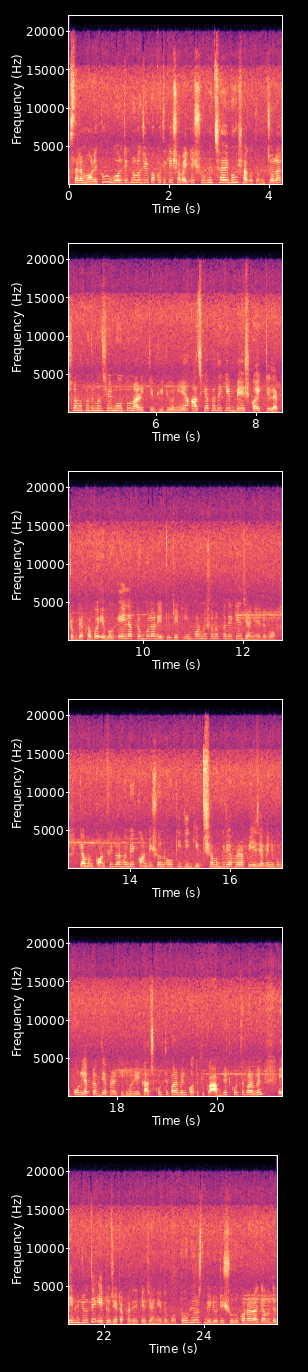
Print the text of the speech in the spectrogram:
আসসালামু আলাইকুম। গোল টেকনোলজির পক্ষ থেকে সবাইকে শুভেচ্ছা এবং স্বাগতম। চলে আসলাম আপনাদের মাঝে নতুন আরেকটি ভিডিও নিয়ে। আজকে আপনাদেরকে বেশ কয়েকটি ল্যাপটপ দেখাবো এবং এই ল্যাপটপগুলোর এ টু জেড ইনফরমেশন আপনাদেরকে জানিয়ে দেব। কেমন কনফিগার হবে কন্ডিশন ও কি কি গিফট সামগ্রী আপনারা পেয়ে যাবেন এবং কোন ল্যাপটপ দিয়ে আপনারা কী ধরনের কাজ করতে পারবেন, কতটুকু আপডেট করতে পারবেন, এই ভিডিওতে এ টু জেড আপনাদেরকে জানিয়ে দেবো। তো ভিউয়ার্স ভিডিওটি শুরু করার আগে আমাদের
